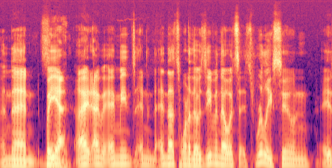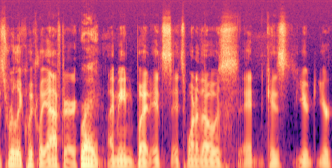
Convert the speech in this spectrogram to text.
And then, but So yeah. I, I, mean, and and that's one of those. Even though it's it's really soon, it's really quickly after. Right. I mean, but it's it's one of those because you're you're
